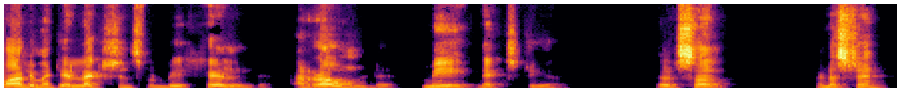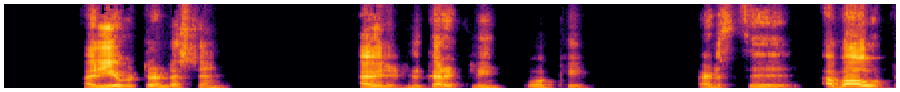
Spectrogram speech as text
parliament elections will be held around May next year that's all understand are able to understand I written correctly okay அடுத்து அபவுட்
